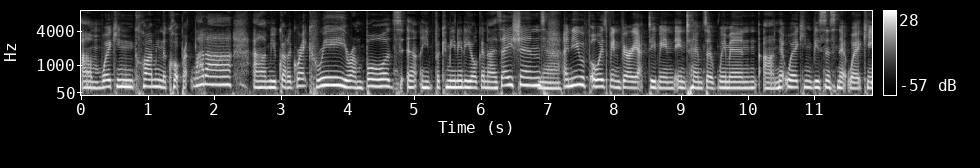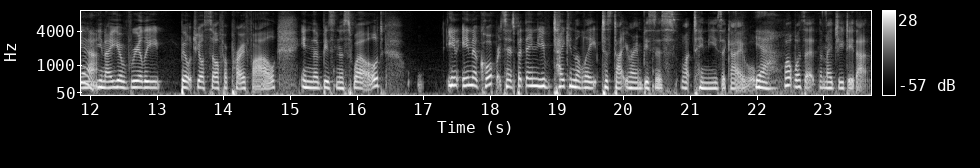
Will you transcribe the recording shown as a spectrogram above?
um, working, climbing the corporate ladder? Um, you've got a great career. You're on boards uh, for community organisations, Yeah. and you've always been very active in in terms of women uh, networking, business networking. Yeah. You know, you've really built yourself a profile in the business world. In, in a corporate sense, but then you've taken the leap to start your own business, what, 10 years ago? Yeah. What was it that made you do that?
